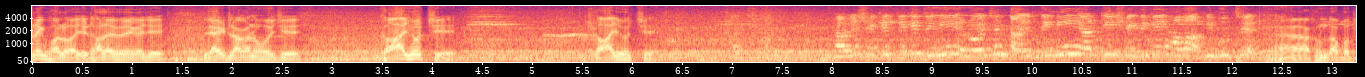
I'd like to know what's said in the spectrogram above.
অনেক ভালো আছে ঢালাই হয়ে গেছে লাইট লাগানো হয়েছে কাজ হচ্ছে কাজ হচ্ছে। হ্যাঁ এখন তো আপাতত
